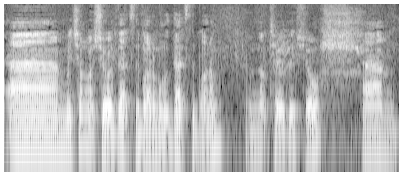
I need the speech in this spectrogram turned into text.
um, which I'm not sure if that's the bottom or that's the bottom. I'm not terribly sure. Um,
